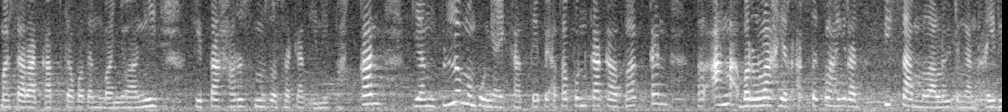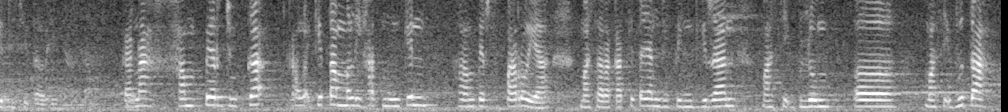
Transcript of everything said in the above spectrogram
masyarakat Kabupaten Banyuwangi kita harus menyelesaikan ini. Bahkan yang belum mempunyai KTP ataupun KK bahkan eh, anak baru lahir akte kelahiran bisa melalui dengan ID digital ini. Karena hampir juga kalau kita melihat mungkin hampir separuh ya masyarakat kita yang di pinggiran masih belum uh, masih buta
